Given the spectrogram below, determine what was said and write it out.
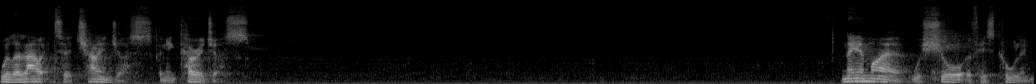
we'll allow it to challenge us and encourage us. Nehemiah was sure of his calling.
